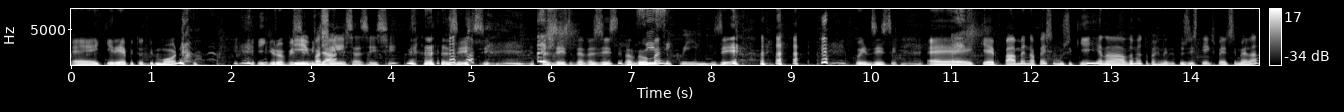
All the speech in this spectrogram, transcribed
Ε, η κυρία επί των τιμών. Η Η Eurovision. Βασίλισσα ζήσει. ζήσει. θα ζήσει, δεν θα ζήσει, θα δούμε. Ζήση Queen. Ζή. Queen ζήσει. Ε, και πάμε να πέσει μουσική για να δούμε το παιχνίδι του Ζήση. Τι έχεις φέρει σήμερα;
